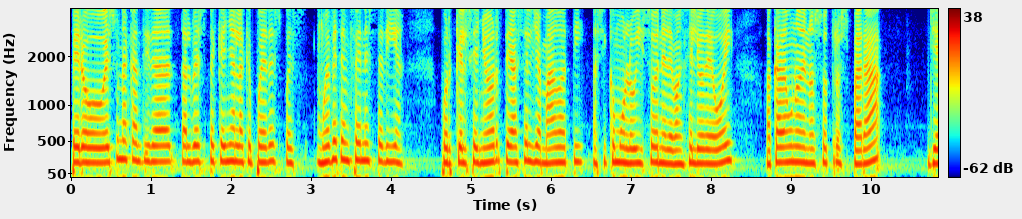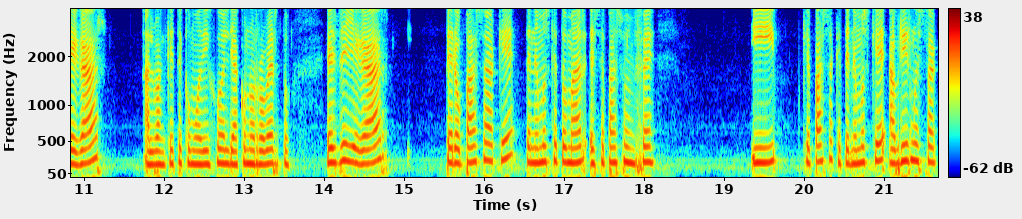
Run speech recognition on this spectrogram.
pero es una cantidad tal vez pequeña la que puedes, pues muévete en fe en este día, porque el Señor te hace el llamado a ti, así como lo hizo en el Evangelio de hoy, a cada uno de nosotros para llegar al banquete, como dijo el diácono Roberto. es de llegar, pero pasa que tenemos que tomar ese paso en fe. ¿Y qué pasa? Que tenemos que abrir nuestra,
